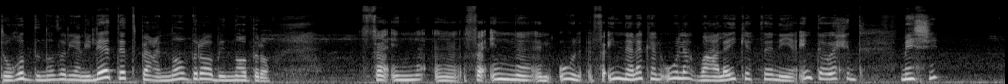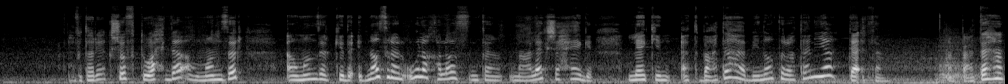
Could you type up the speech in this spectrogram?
تغض النظر؟ يعني لا تتبع النظرة بالنظرة. فإن فإن الأولى فإن لك الأولى وعليك الثانية. أنت واحد ماشي؟ في طريقك شفت واحدة أو منظر أو منظر كده. النظرة الأولى خلاص أنت ما عليكش حاجة لكن أتبعتها بنظرة تانية تأثم. أتبعتها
